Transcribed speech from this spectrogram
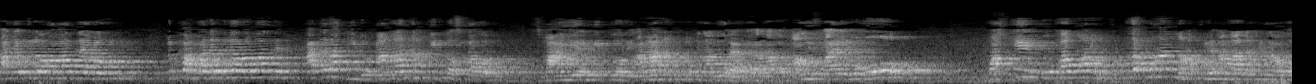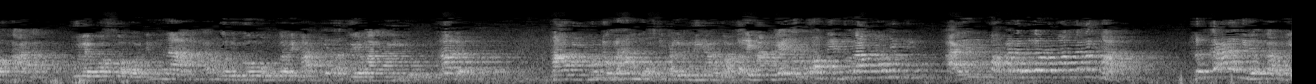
Hanya bulan Ramadan baru? Lepas pada bulan Ramadan Ada lagi tu Amanah kita sekarang Semaya kita ni amanah untuk dengan Tuhan. Kita kata Kami semaya oh Masjid utamanya Tak mana punya amanah dengan Allah Ta'ala. Boleh puasa Ini benar Kan kalau dua Bukan boleh mati lah Tu yang mati itu Ada. Mari pun dia sih kalau beli Allah Tak boleh mati aja Kau itu lama lagi Ada lepas pada bulan Ramadan kan mana Sekarang tidak kami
